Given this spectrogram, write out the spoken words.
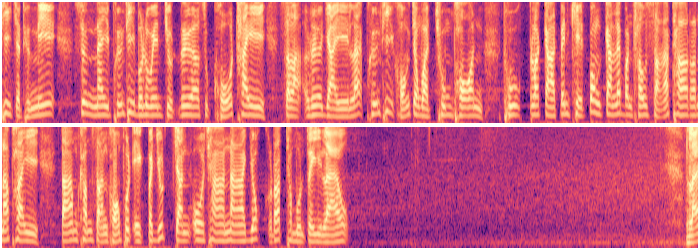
ที่จะถึงนี้ ซึ่งในพื้นที่บริเวณจุดเรือสุขโขทัยสละเรือใหญ่ และพื้นที่ของจังหวัดชุมพร ถูกประกาศเป็นเขตป้องกันและบรรเทาสาธารณภัย ตามคำสั่งของพลเอกประยุทธ์จันทร์โอชานายกรัฐมนตรีแล้วและ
